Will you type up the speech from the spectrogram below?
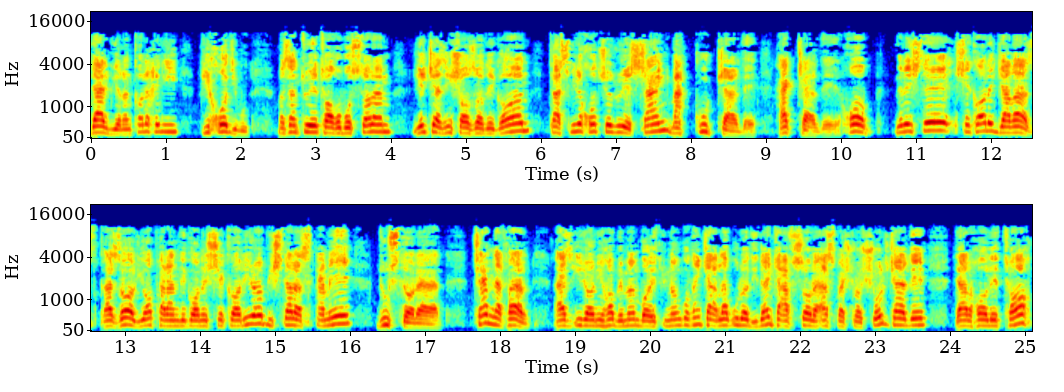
در بیارن. کار خیلی بیخودی بود. مثلا توی تاق و یکی از این شاهزادگان تصویر خودش رو روی سنگ محکوک کرده. حک کرده. خب نوشته شکار گوزد غزال یا پرندگان شکاری را بیشتر از همه دوست دارد. چند نفر از ایرانی ها به من با اطمینان گفتن که اغلب او را دیدن که افسار اسبش را شل کرده. در حال تاخت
